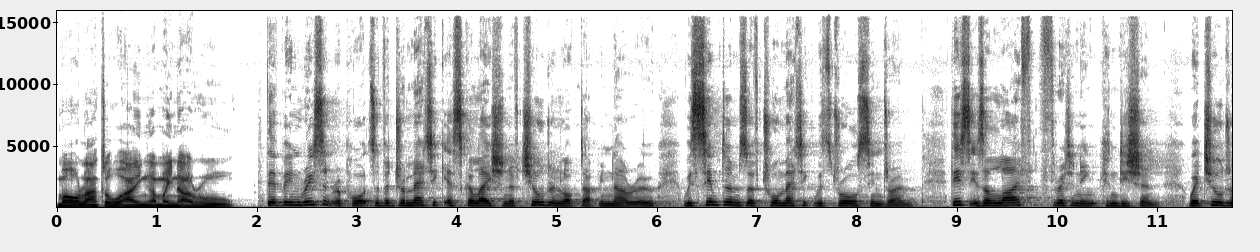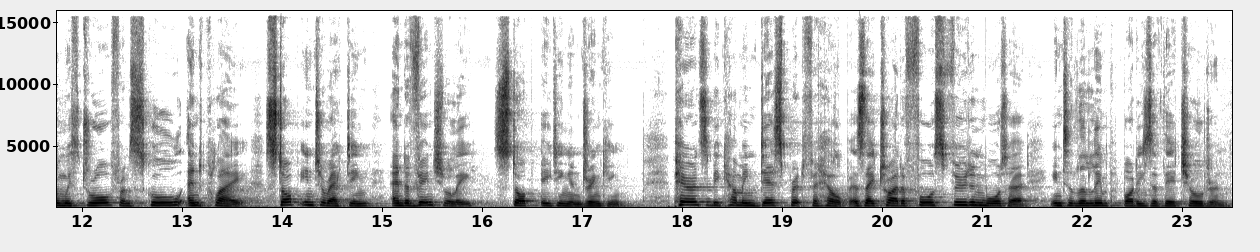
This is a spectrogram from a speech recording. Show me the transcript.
ma o lātou a inga mai nā rū. There have been recent reports of a dramatic escalation of children locked up in Nauru with symptoms of traumatic withdrawal syndrome. This is a life threatening condition where children withdraw from school and play, stop interacting, and eventually stop eating and drinking. Parents are becoming desperate for help as they try to force food and water into the limp bodies of their children.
